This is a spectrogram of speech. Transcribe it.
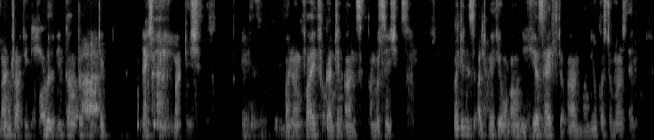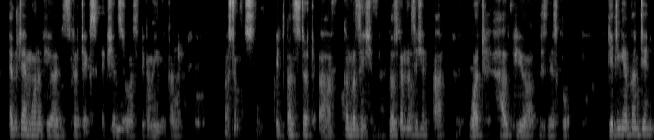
run traffic, you will encounter content next advantage. Five content on conversations. Content is ultimately on your side to earn new customers and every time one of your visitors takes actions towards becoming customers it considered a conversation. Those conversations are what help your business grow. Getting your content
